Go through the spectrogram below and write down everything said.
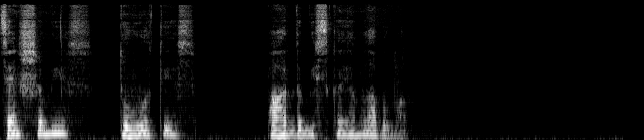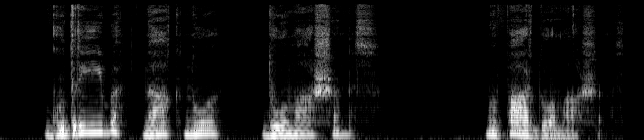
cenšamies tuvoties pārdabiskajam labumam. Gudrība nāk no domāšanas, no pārdomāšanas.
